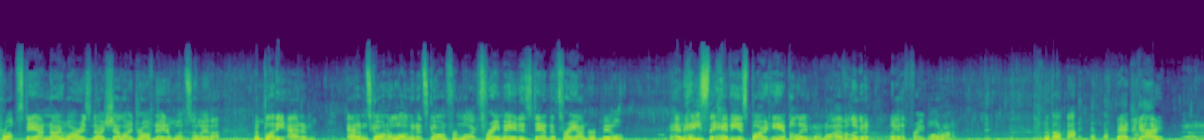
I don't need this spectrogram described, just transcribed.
props down, no worries, no shallow drive needed whatsoever. But bloody Adam, Adam's gone along and it's gone from like three meters down to 300 mil, and he's the heaviest boat here, believe it or not. Have a look at it. Look at the freeboard on it. How'd you go?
